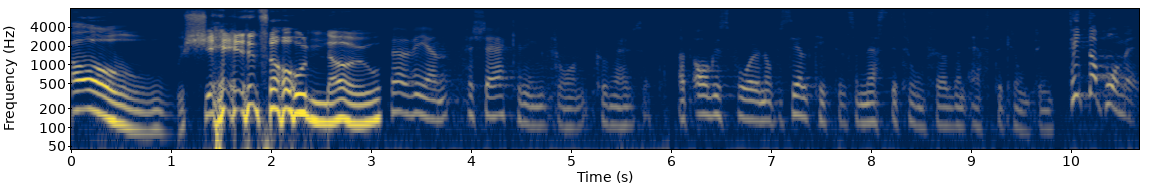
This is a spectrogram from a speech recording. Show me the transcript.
Oh shit. Oh no. Behöver vi en försäkring från kungahuset. Att August får en officiell titel som näst i tronföljden efter kronprins. Titta på mig!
